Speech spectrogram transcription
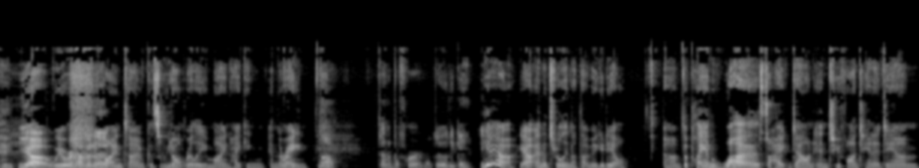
yeah, we were having a fine time because we don't really mind hiking in the rain. No, done it before. We'll do it again. Yeah, yeah, and it's really not that big a deal. Um, the plan was to hike down into Fontana Dam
